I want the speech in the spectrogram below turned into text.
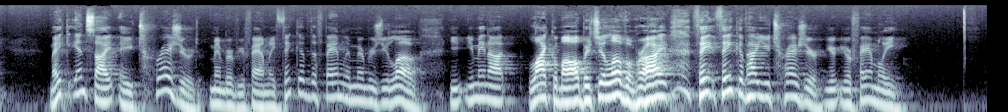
Make insight a treasured member of your family. Think of the family members you love. You, you may not like them all, but you love them, right? Think, think of how you treasure your, your family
